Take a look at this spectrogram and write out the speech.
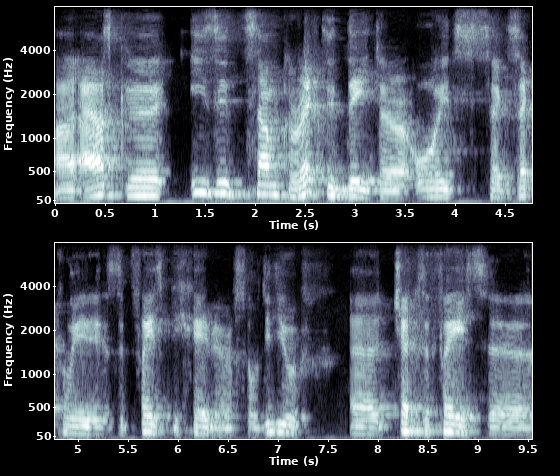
Uh, I ask, uh, is it some corrected data or it's exactly the phase behavior? So did you uh, check the phase uh,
